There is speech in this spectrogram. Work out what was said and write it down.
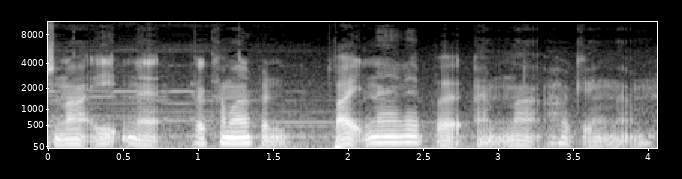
Just not eating it. They're coming up and biting at it, but I'm not hooking them.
